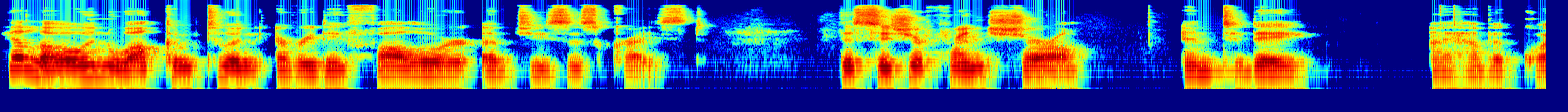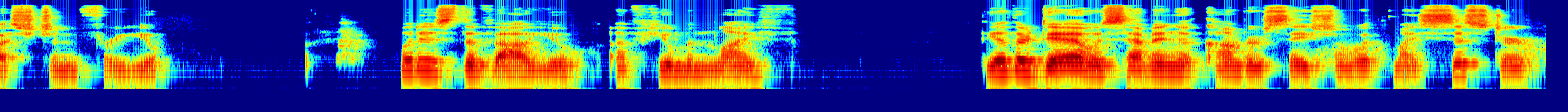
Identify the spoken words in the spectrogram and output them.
Hello, and welcome to an everyday follower of Jesus Christ. This is your friend Cheryl, and today I have a question for you. What is the value of human life? The other day I was having a conversation with my sister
